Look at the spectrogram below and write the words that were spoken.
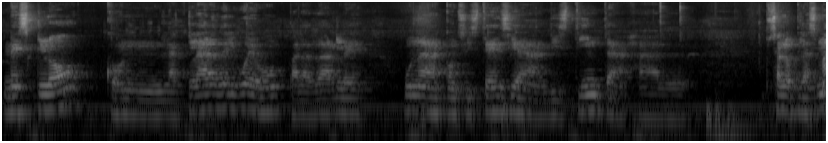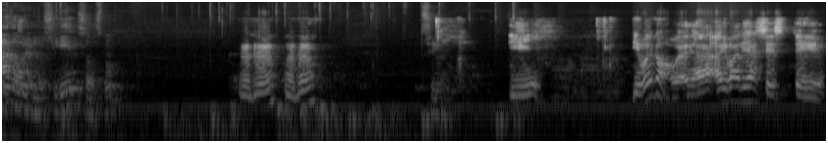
mezcló con la clara del huevo para darle una consistencia distinta al, pues, a lo plasmado en los lienzos, ¿no? Sí. Y, y, bueno, hay varias, este,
